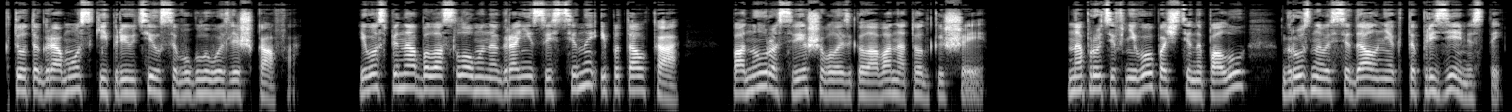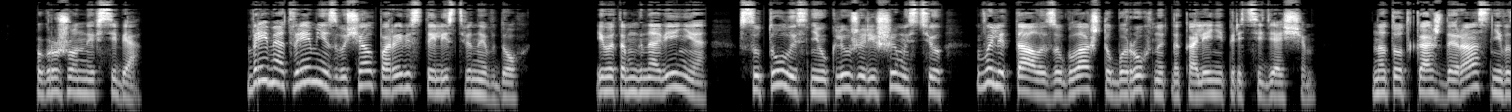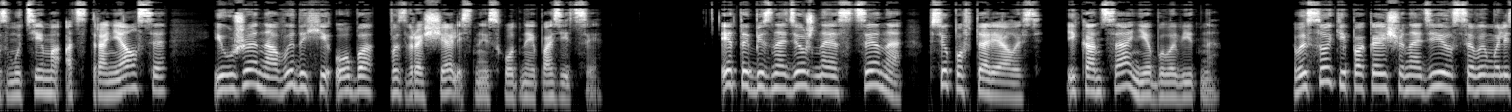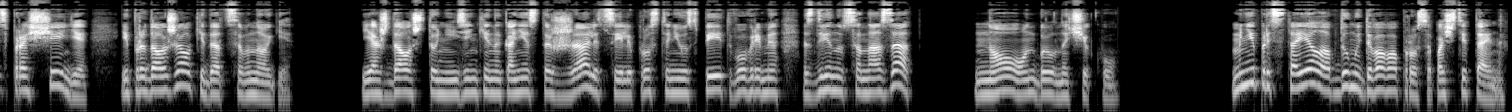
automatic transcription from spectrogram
Кто-то громоздкий приютился в углу возле шкафа. Его спина была сломана границей стены и потолка, понуро свешивалась голова на тонкой шее. Напротив него, почти на полу, грузно восседал некто приземистый, погруженный в себя. Время от времени звучал порывистый лиственный вдох. И в это мгновение, сутулый с неуклюжей решимостью, вылетал из угла, чтобы рухнуть на колени перед сидящим. Но тот каждый раз невозмутимо отстранялся, и уже на выдохе оба возвращались на исходные позиции. Эта безнадежная сцена все повторялась, и конца не было видно. Высокий пока еще надеялся вымолить прощение и продолжал кидаться в ноги. Я ждал, что низенький наконец-то сжалится или просто не успеет вовремя сдвинуться назад, но он был на чеку. Мне предстояло обдумать два вопроса, почти тайных.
